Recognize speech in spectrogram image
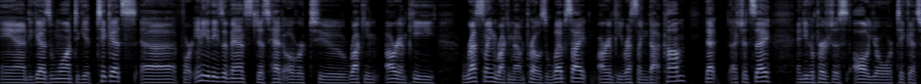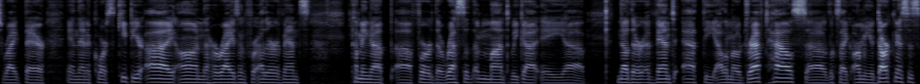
And you guys want to get tickets uh, for any of these events, just head over to Rocky RMP Wrestling, Rocky Mountain Pro's website, rmpwrestling.com, that I should say, and you can purchase all your tickets right there. And then, of course, keep your eye on the horizon for other events coming up uh, for the rest of the month. We got a uh, another event at the Alamo Drafthouse. Uh, looks like Army of Darkness is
